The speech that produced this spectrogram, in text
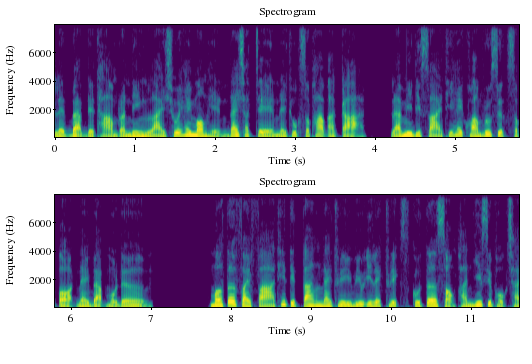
เลดแบบ Daytime Running Light ช่วยให้มองเห็นได้ชัดเจนในทุกสภาพอากาศ และมีดีไซน์ที่ให้ความรู้สึกสปอร์ตในแบบโมเดิร์นมอเตอร์ไฟฟ้าที่ติดตั้งใน t r e v i e w Electric Scooter 2026 ใช้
